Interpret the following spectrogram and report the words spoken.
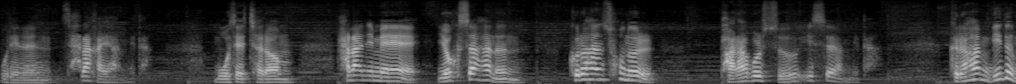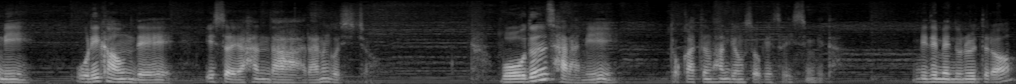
우리는 살아가야 합니다. 모세처럼 하나님의 역사하는 그러한 손을 바라볼 수 있어야 합니다. 그러한 믿음이 우리 가운데 있어야 한다라는 것이죠. 모든 사람이 똑같은 환경 속에서 있습니다. 믿음의 눈을 들어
